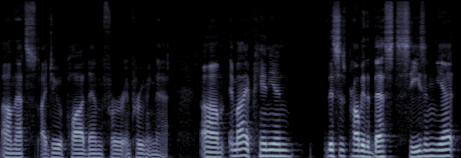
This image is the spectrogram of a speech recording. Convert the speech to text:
um, that's I do applaud them for improving that. Um, in my opinion, this is probably the best season yet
